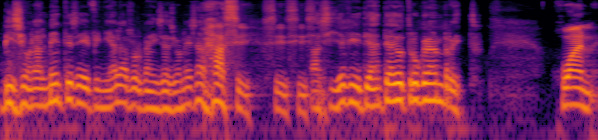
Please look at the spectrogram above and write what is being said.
visionalmente se definían las organizaciones. Ah, sí, sí, sí, sí. Así definitivamente hay otro gran reto. Juan,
